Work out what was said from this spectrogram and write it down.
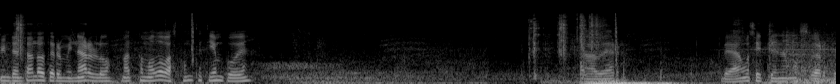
intentando terminarlo. Me ha tomado bastante tiempo, eh. A ver. Veamos si tenemos suerte.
